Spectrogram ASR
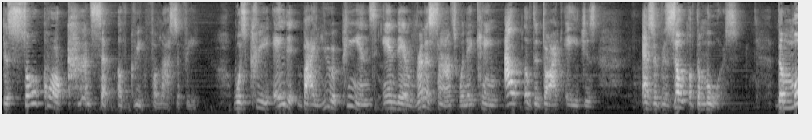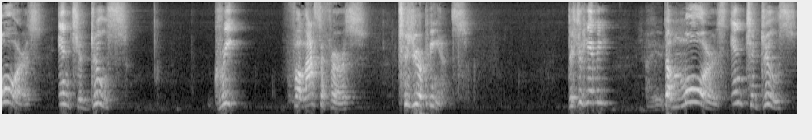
The so-called concept of Greek philosophy was created by Europeans in their Renaissance when they came out of the Dark Ages as a result of the Moors. The Moors introduced Greek philosophers to Europeans. Did you hear me? The Moors introduced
